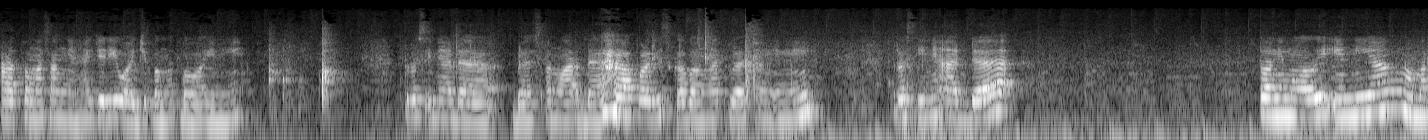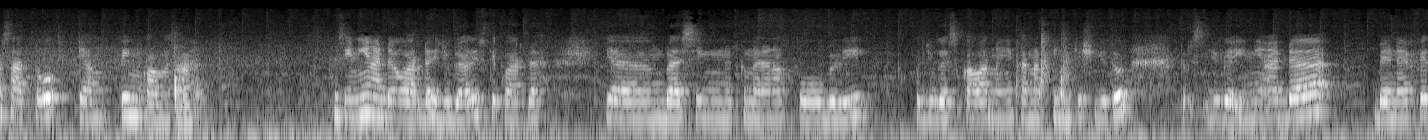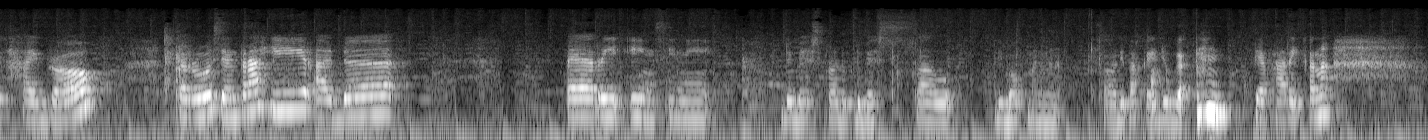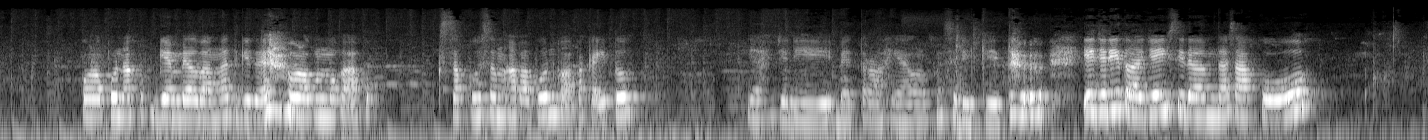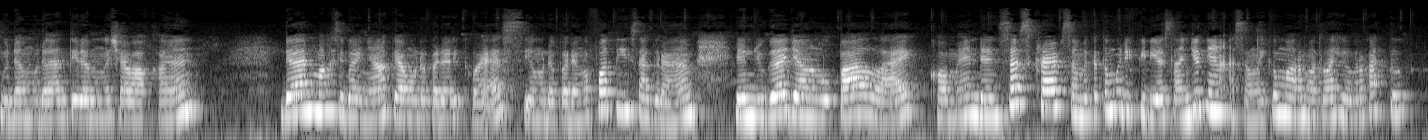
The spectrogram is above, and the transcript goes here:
alat pemasangnya. Jadi wajib banget bawa ini terus ini ada blush on Wardah aku lagi suka banget blush on ini. Terus ini ada Tony Moly ini yang nomor satu yang pink kalau nggak salah. Di sini ada Wardah juga lipstick Wardah. Yang blushing nude kemarin aku beli aku juga suka warnanya karena pinkish gitu. Terus juga ini ada Benefit Highbrow. Terus yang terakhir ada Perry Inks ini the best produk the best. Selalu dibawa ke mana-mana. Selalu dipakai juga. Tiap hari. Karena walaupun aku gembel banget gitu ya walaupun muka aku sekusem apa pun kalau pakai itu ya jadi better lah ya walaupun sedikit. Ya jadi itu aja isi dalam tas aku. Mudah-mudahan tidak mengecewakan dan makasih banyak yang udah pada request, yang udah pada ngevote di Instagram. Dan juga jangan lupa like, komen, dan subscribe. Sampai ketemu di video selanjutnya. Assalamualaikum warahmatullahi wabarakatuh.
